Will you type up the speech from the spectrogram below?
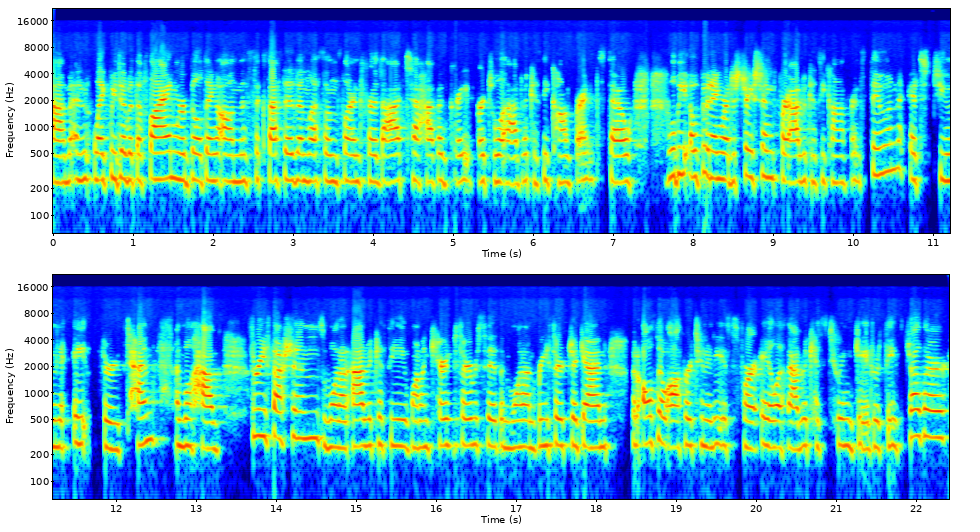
Um, and like we did with the Fly-In, we're building on the successes and lessons learned for that to have a great virtual advocacy conference. So we'll be opening registration for Advocacy Conference soon. It's June 8th through 10th, and we'll have three sessions one on advocacy, one on care services, and one on research again, but also opportunities for ALS advocates to engage with each other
